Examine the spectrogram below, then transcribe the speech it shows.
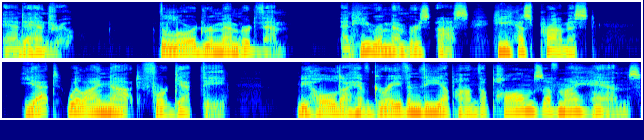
and Andrew. The Lord remembered them, and he remembers us. He has promised Yet will I not forget thee. Behold, I have graven thee upon the palms of my hands.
